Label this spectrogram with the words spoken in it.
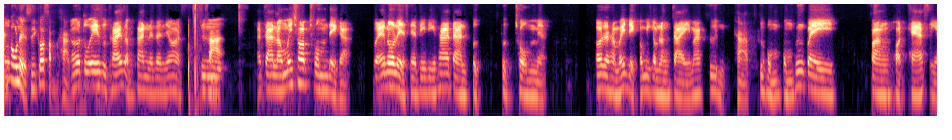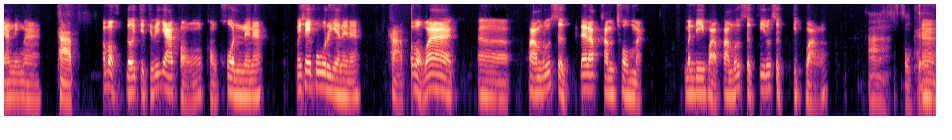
acknowledge นี่ก็สำคัญเออตัวเอสุดท้ายสำคัญนะอาจารย์ยอด คือใช่อาจารย์เราไม่ชอบชมเด็กอะตัว acknowledge เนี่ยจริงๆ ถ้าอาจารย์ฝึกฝึกชมเนี่ย ก็จะทำให้เด็กเขามีกำลังใจมากขึ้นครับ คือผมผมเพิ่งไปฟังพอดแคสต์อีกอันหนึ่งมาครับเขาบอกโดยจิตวิทยาของของคนเลยนะ ไม่ใช่ผู้เรียนเลยนะครับเขาบอกว่าเอ่อความรู้สึกได้รับคำชมอะ มันดีกว่าความรู้สึกที่รู้สึกผิดหวัง อ่าโอเคอ่า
